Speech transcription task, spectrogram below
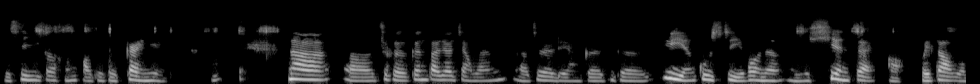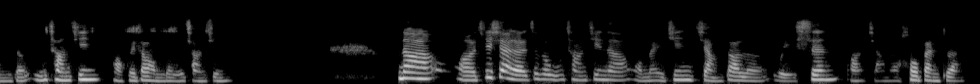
也是一个很好的一个概念。那呃，这个跟大家讲完呃这两个这个寓言故事以后呢，我们现在啊回到我们的无常经啊，回到我们的无常经。那呃接下来这个无常经呢，我们已经讲到了尾声啊，讲了后半段。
